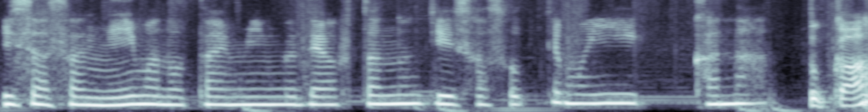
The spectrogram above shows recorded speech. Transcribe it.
リサさんに今のタイミングでアフタヌーンティー誘ってもいいかな？とか。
